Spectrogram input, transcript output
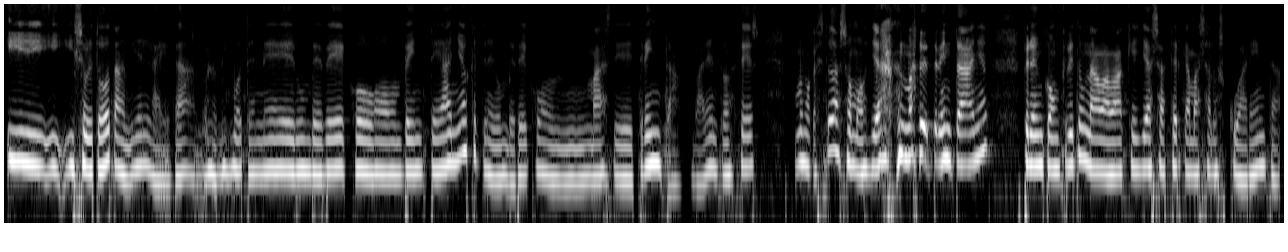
Y, y- y sobre todo también la edad. No es lo mismo tener un bebé con 20 años que tener un bebé con más de 30, ¿vale? Entonces, bueno, casi todas somos ya más de 30 años, pero en concreto una mamá que ya se acerca más a los 40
